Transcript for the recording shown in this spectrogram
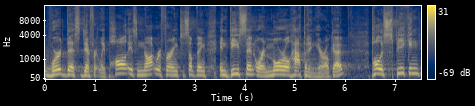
word this differently. Paul is not referring to something indecent or immoral happening here, okay? Paul is speaking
